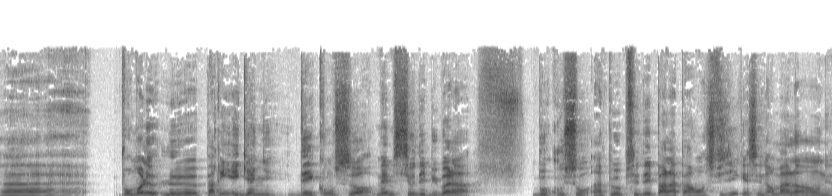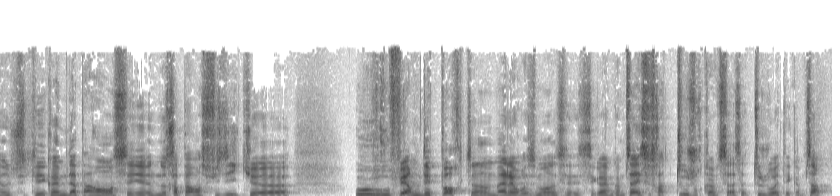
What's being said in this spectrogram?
euh, pour moi, le, pari est gagné. Dès qu'on sort, même si au début, voilà, beaucoup sont un peu obsédés par l'apparence physique, et c'est normal, hein, on est dans une société quand même d'apparence, et notre apparence physique euh, ouvre ou ferme des portes, hein, malheureusement, c'est quand même comme ça, et ce sera toujours comme ça, ça a toujours été comme ça.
